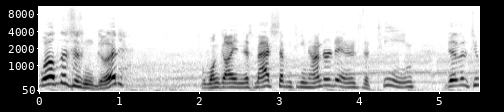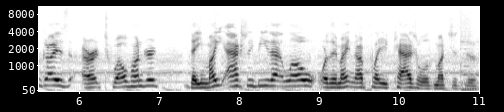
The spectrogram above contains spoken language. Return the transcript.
Well, this isn't good. One guy in this match, 1700, and it's a team. The other two guys are at 1200. They might actually be that low, or they might not play casual as much as the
